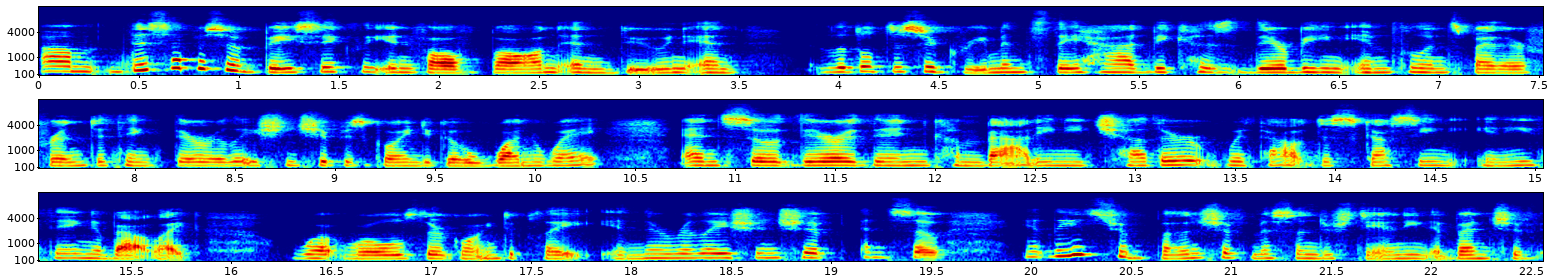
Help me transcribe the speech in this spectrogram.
um, this episode basically involved Bon and Doon, and little disagreements they had because they're being influenced by their friend to think their relationship is going to go one way. And so they're then combating each other without discussing anything about like what roles they're going to play in their relationship. And so it leads to a bunch of misunderstanding, a bunch of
